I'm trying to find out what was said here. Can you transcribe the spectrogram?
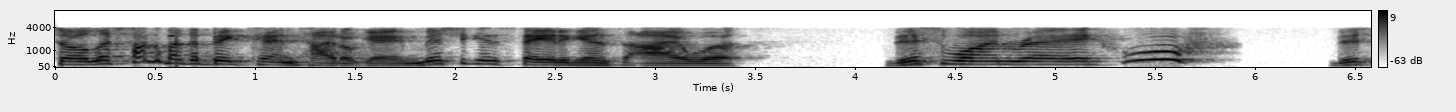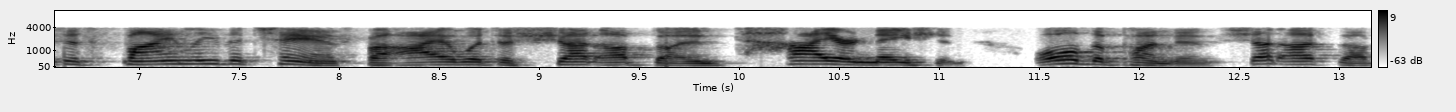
So let's talk about the Big Ten title game. Michigan State against Iowa. This one, Rae, whew, this is finally the chance for Iowa to shut up the entire nation. All the pundits, shut us up,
